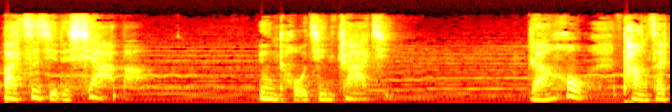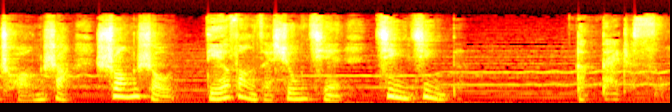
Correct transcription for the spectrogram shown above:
把自己的下巴用头巾扎紧，然后躺在床上，双手叠放在胸前，静静的等待着死亡。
